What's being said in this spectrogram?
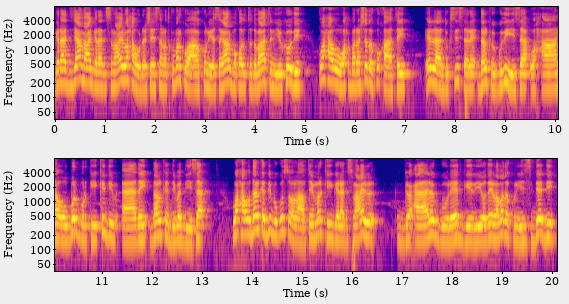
Garaad jaamac garaad ismaaciil waxa uu dhashay sanadku markuu ahaa kun iyo sagaal boqol toddobaatan iyo kowdii waxa uu waxbarashada ku qaatay ilaa dugsi sare dalka gudihiisa waxaana uu burburkii kadib aaday dalka dibaddiisa. Waxa uu dalka dib ugu soo laabtay markii garaad ismaaciil ducaalo guuleed geeriyooday labada kun iyo sideedii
